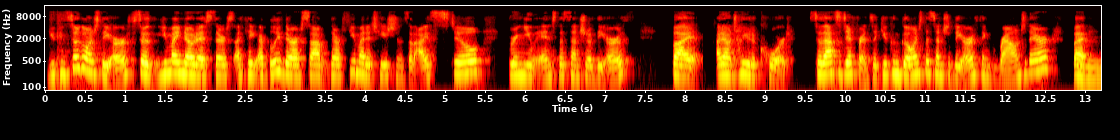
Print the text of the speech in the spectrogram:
you can still go into the earth. So you might notice there's, I think, I believe there are some, there are a few meditations that I still bring you into the center of the earth, but I don't tell you to cord. So that's a difference. Like you can go into the center of the earth and ground there, but mm-hmm.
